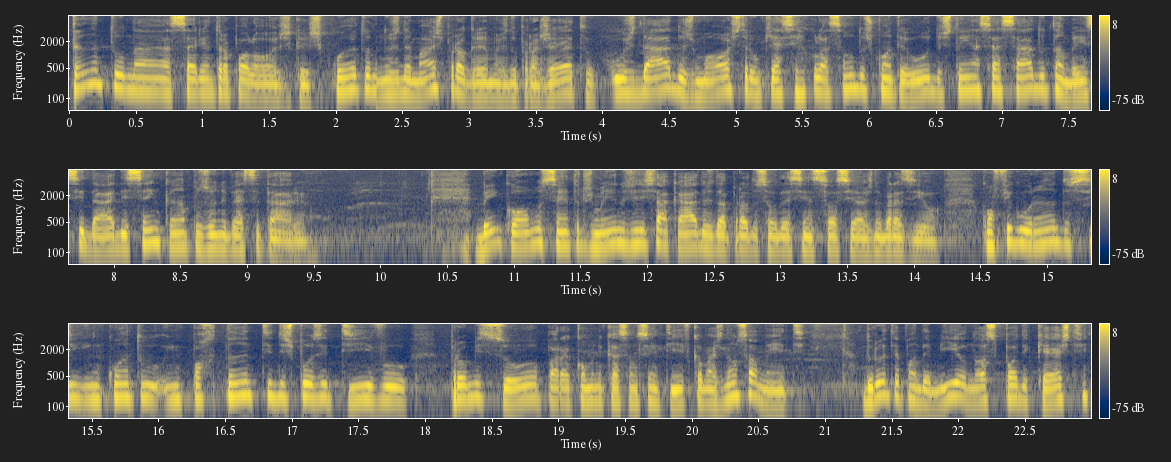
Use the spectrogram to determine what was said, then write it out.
Tanto na série Antropológicas quanto nos demais programas do projeto, os dados mostram que a circulação dos conteúdos tem acessado também cidades sem campus universitário bem como centros menos destacados da produção das ciências sociais no Brasil, configurando-se enquanto importante dispositivo promissor para a comunicação científica, mas não somente. Durante a pandemia, o nosso podcast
